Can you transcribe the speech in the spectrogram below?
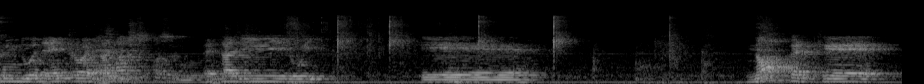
sono in due dentro e tagli, e tagli lui. E... No, perché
